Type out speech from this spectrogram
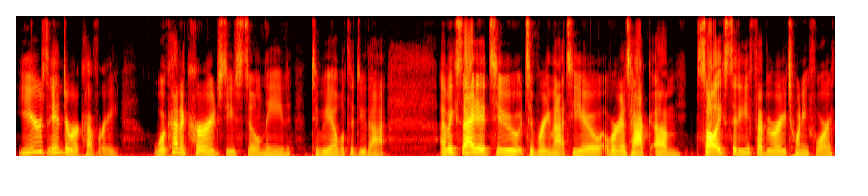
years into recovery. What kind of courage do you still need to be able to do that? I'm excited to to bring that to you. We're going to talk um, Salt Lake City, February 24th.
